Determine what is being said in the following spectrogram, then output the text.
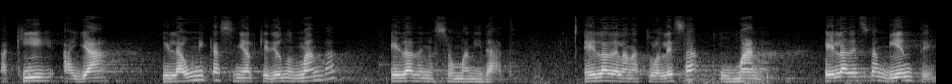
aquí, allá, y la única señal que Dios nos manda es la de nuestra humanidad, es la de la naturaleza humana, es la de este ambiente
